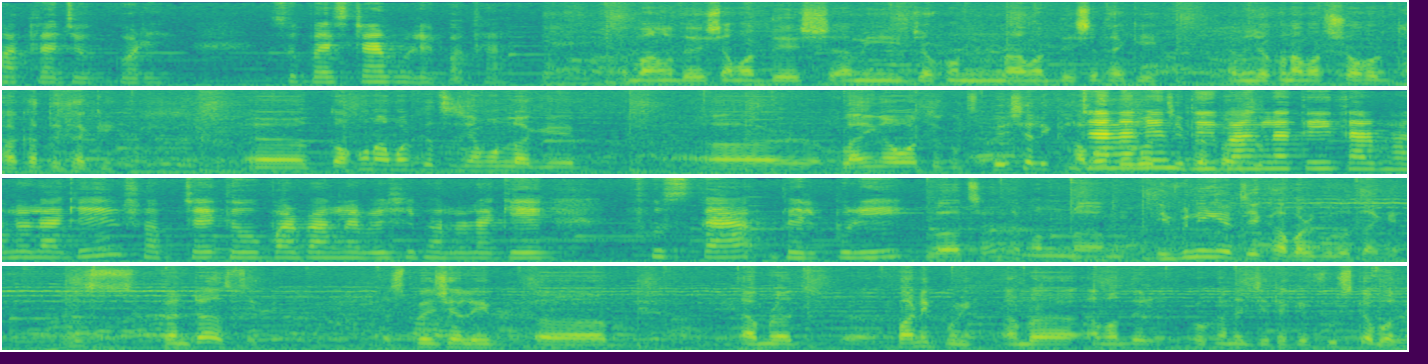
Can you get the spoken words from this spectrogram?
মাত্রা যোগ করে। সুপারস্টার বলে কথা। বাংলাদেশ আমার দেশ আমি যখন আমার দেশে থাকি আমি যখন আমার শহর ঢাকাতে থাকি তখন আমার কাছে যেমন লাগে আর ফ্লাইং আওয়ার তো স্পেশালি খাবার জানালেন দুই বাংলাতেই তার ভালো লাগে সবচাইতে ওপার বাংলা বেশি ভালো লাগে ফুচকা ভেলপুরি। আছে যেমন ইভিনিং এর যে খাবারগুলো থাকে ফ্যান্টাস্টিক স্পেশালি আমরা পানিপুরি আমরা আমাদের ওখানে যেটাকে ফুচকা বলে।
